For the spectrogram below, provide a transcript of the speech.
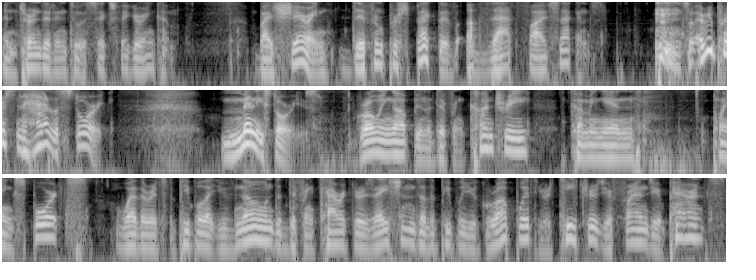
and turned it into a six figure income by sharing different perspective of that five seconds. so every person has a story, many stories. Growing up in a different country, coming in, playing sports, whether it's the people that you've known, the different characterizations of the people you grew up with, your teachers, your friends, your parents.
